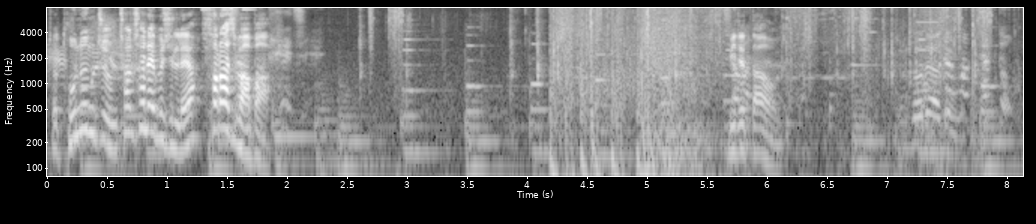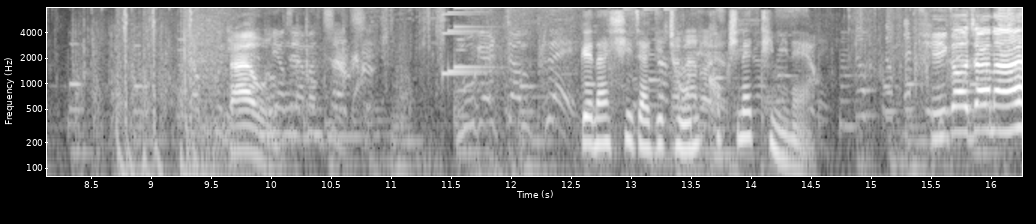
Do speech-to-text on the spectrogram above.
저 도는 중. 천천히 해보실래요? 설하지 마봐. 미드 다운. 다운. 명 남았다. 무결점 플레이. 꽤나 시작이 좋은 콕신의 팀이네요. 이거잖아.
